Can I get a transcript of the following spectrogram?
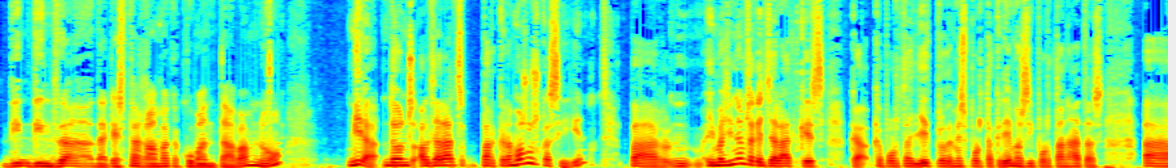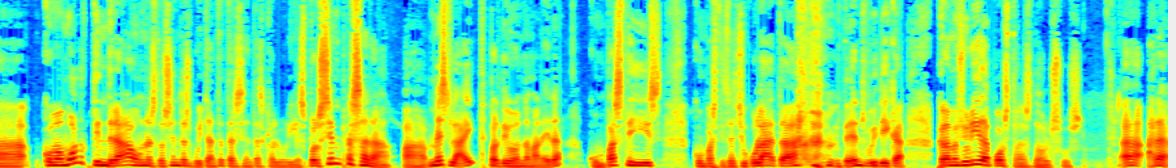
Din- Dins d'aquesta gamma que comentàvem, no? Mira, doncs els gelats, per cremosos que siguin, per... imaginem aquest gelat que, és, que, que porta llet però a més porta cremes i porta nates, uh, com a molt tindrà unes 280-300 calories, però sempre serà uh, més light, per dir-ho d'una manera, que un pastís, que un pastís de xocolata, entens? Vull dir que, que la majoria de postres dolços. Uh, ara,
